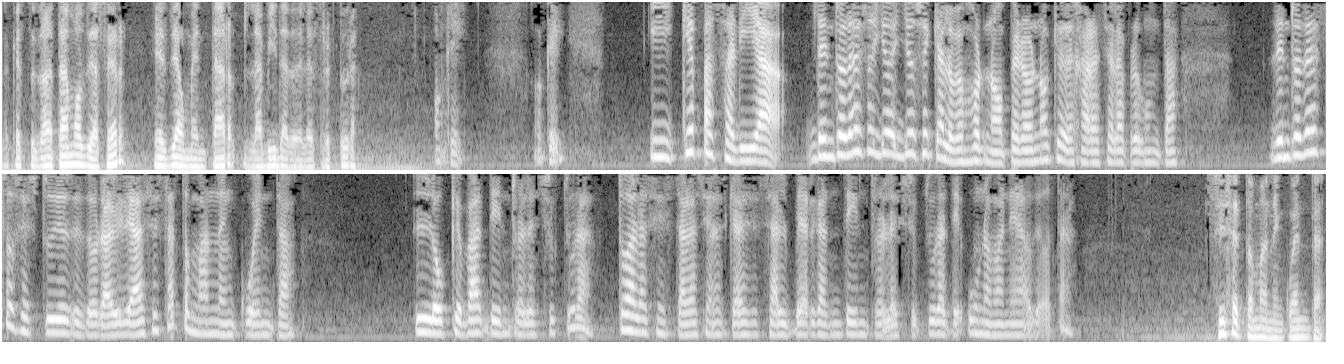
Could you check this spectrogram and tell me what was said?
Lo que tratamos de hacer es de aumentar la vida de la estructura. Ok. Ok. ¿Y qué pasaría? Dentro de eso, yo, yo sé que a lo mejor no, pero no quiero dejar de hacer la pregunta. Dentro de estos estudios de durabilidad, ¿se está tomando en cuenta lo que va dentro de la estructura? Todas las instalaciones que a veces se albergan dentro de la estructura de una manera o de otra. Sí se toman en cuenta,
